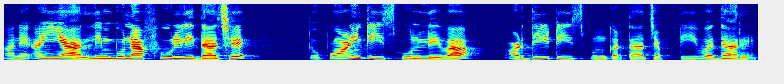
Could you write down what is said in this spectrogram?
અને અહીંયા લીંબુના ફૂલ લીધા છે. તો પોણી ટીસ્પૂન લેવા, અડધી ટીસ્પૂન કરતાં ચપટી વધારે.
